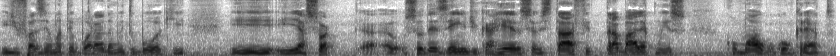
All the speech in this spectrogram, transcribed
e de fazer uma temporada muito boa aqui. E, e a sua, o seu desenho de carreira, o seu staff trabalha com isso como algo concreto.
